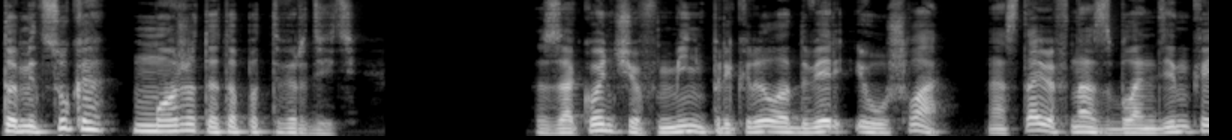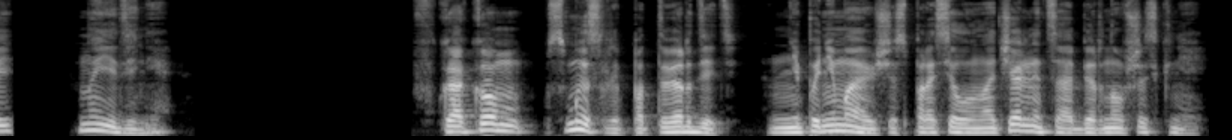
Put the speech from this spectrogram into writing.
то Мицука может это подтвердить. Закончив, Минь прикрыла дверь и ушла, оставив нас с блондинкой наедине. «В каком смысле подтвердить?» — непонимающе спросила начальница, обернувшись к ней.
